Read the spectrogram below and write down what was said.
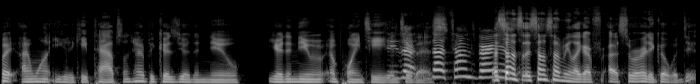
but I want you to keep tabs on her because you're the new you're the new appointee See, into that, this. that sounds very that sounds it sounds something like a, a sorority girl would do,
